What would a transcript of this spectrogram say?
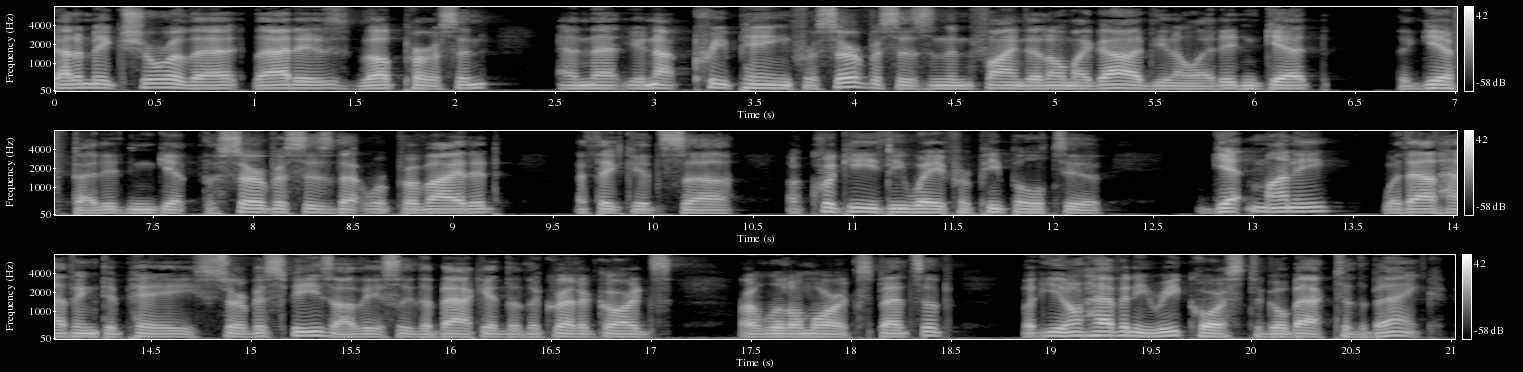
Got to make sure that that is the person and that you're not prepaying for services and then find out, oh my God, you know, I didn't get the gift, I didn't get the services that were provided. I think it's uh, a quick, easy way for people to get money without having to pay service fees. Obviously, the back end of the credit cards are a little more expensive, but you don't have any recourse to go back to the bank.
